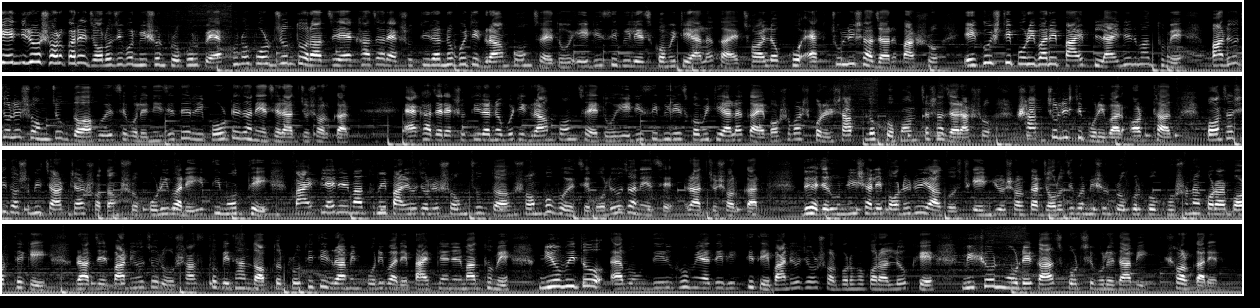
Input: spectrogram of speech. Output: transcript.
কেন্দ্রীয় সরকারের জলজীবন মিশন প্রকল্পে এখনও পর্যন্ত রাজ্যে এক হাজার একশো তিরানব্বইটি গ্রাম পঞ্চায়েত ও এডিসি ভিলেজ কমিটি এলাকায় ছয় লক্ষ একচল্লিশ হাজার পাঁচশো একুশটি পরিবারে পাইপ লাইনের মাধ্যমে পানীয় জলের সংযোগ দেওয়া হয়েছে বলে নিজেদের রিপোর্টে জানিয়েছে রাজ্য সরকার। এক হাজার একশো তিরানব্বইটি গ্রাম পঞ্চায়েত ও এডিসি ভিলেজ কমিটি এলাকায় বসবাস করেন সাত লক্ষ পঞ্চাশ হাজার আটশো সাতচল্লিশটি পরিবার, অর্থাৎ পঁচাশি দশমিক চার চার শতাংশ পরিবারে ইতিমধ্যে পাইপলাইনের মাধ্যমে পানীয় জলের সংযোগ দেওয়া সম্ভব হয়েছে বলেও জানিয়েছে রাজ্য সরকার। দুই সালে পনেরোই আগস্ট কেন্দ্রীয় সরকার জলজীবন মিশন প্রকল্প ঘোষণা করার পর থেকেই রাজ্যের পানীয় জল ও স্বাস্থ্য বিধান দপ্তর প্রতিটি গ্রামীণ পরিবারে পাইপলাইনের মাধ্যমে নিয়মিত এবং দীর্ঘমেয়াদী ভিত্তিতে পানীয় জল সরবরাহ করার লক্ষ্যে মিশন মোডে কাজ করছে বলে দাবি সরকারের।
